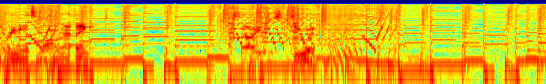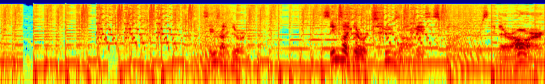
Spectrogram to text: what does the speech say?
three minutes long, I think. So you just do it. Seems like there were seems like there were two zombies spawned. There are.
